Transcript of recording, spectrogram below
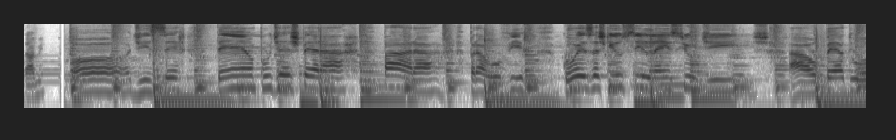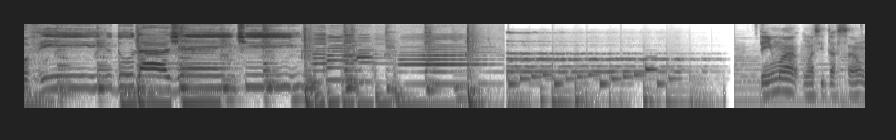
sabe? Pode ser tempo de esperar, parar para ouvir coisas que o silêncio diz ao pé do ouvido da gente. Tem uma, uma citação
